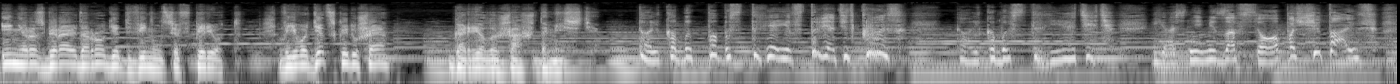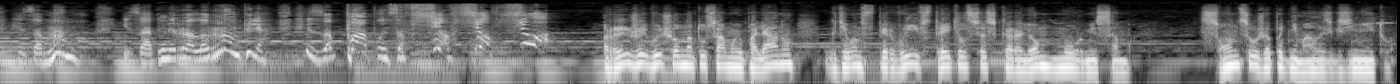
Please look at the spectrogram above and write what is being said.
и, не разбирая дороги, двинулся вперед. В его детской душе горела жажда мести. Только бы побыстрее встретить крыс, только бы встретить. Я с ними за все посчитаюсь. И за маму, и за адмирала Румпеля, и за папу, и за все, все, все. Рыжий вышел на ту самую поляну, где он впервые встретился с королем Мурмисом. Солнце уже поднималось к зениту.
